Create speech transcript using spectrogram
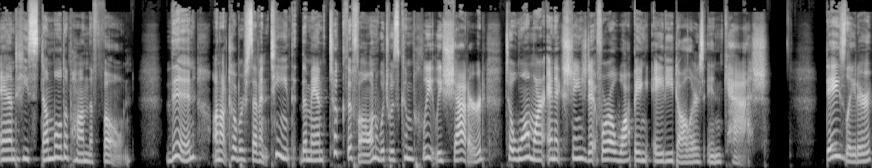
and he stumbled upon the phone. Then, on October 17th, the man took the phone, which was completely shattered, to Walmart and exchanged it for a whopping $80 in cash. Days later,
